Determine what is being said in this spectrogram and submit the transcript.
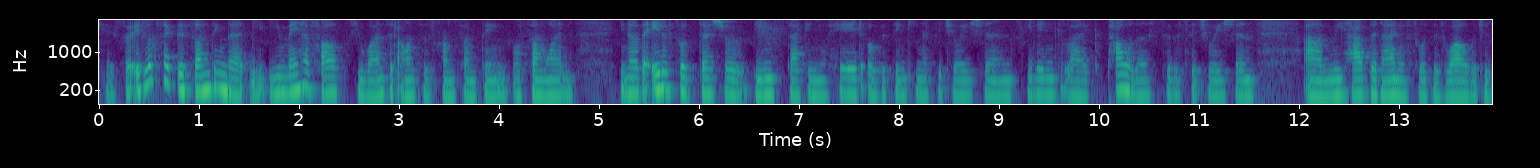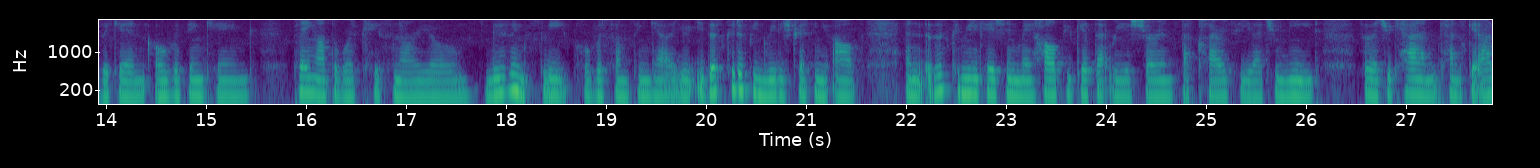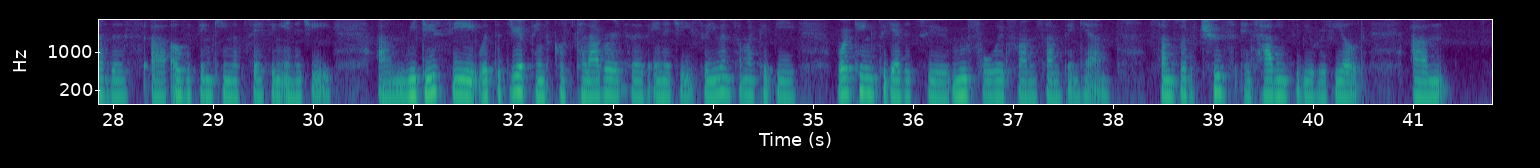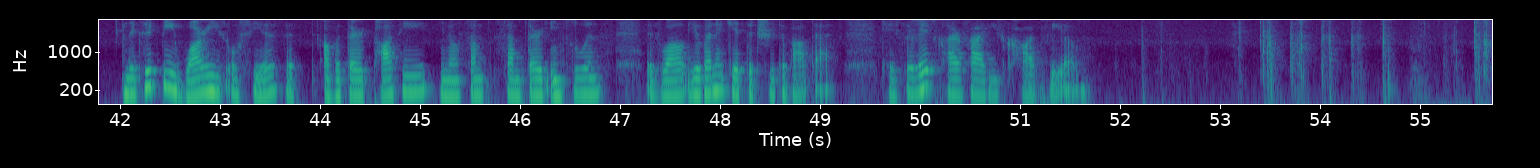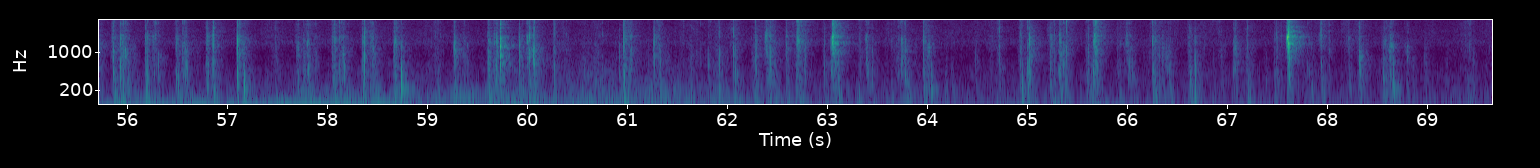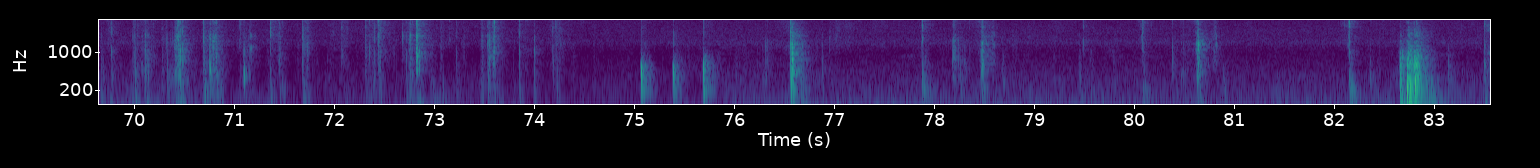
Okay so it looks like there's something that you, may have felt you wanted answers from something or someone. You know the eight of swords does show being stuck in your head overthinking a situation feeling like powerless to the situation um, we have the nine of swords as well which is again overthinking playing out the worst case scenario, losing sleep over something. Yeah, you, this could have been really stressing you out. And this communication may help you get that reassurance, that clarity that you need so that you can kind of get out of this uh, overthinking, obsessing energy. Um, we do see with the Three of Pentacles collaborative energy. So you and someone could be working together to move forward from something here. Some sort of truth is having to be revealed. Um, there could be worries or fears that of a third party, you know, some some third influence as well. You're to get the truth about that. Okay, so let's clarify these cards, Leo.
